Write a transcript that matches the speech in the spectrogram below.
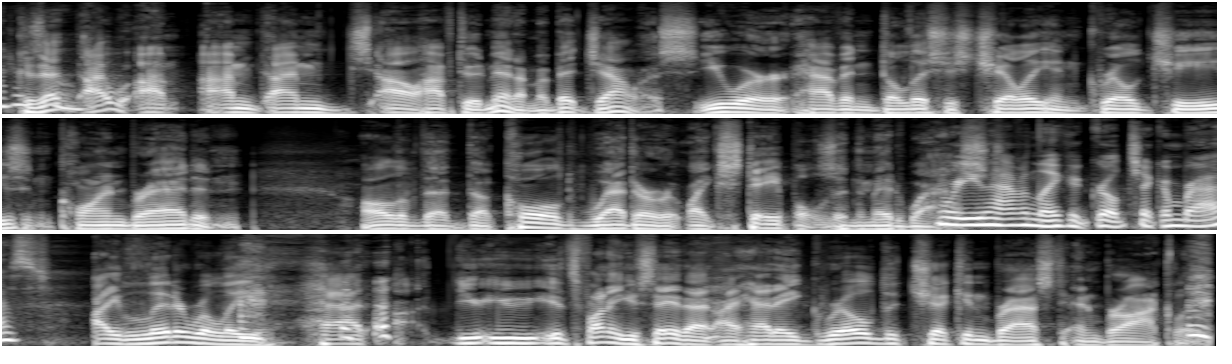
Because. I, I'm, I'm, I'm, I'll have to admit, I'm a bit jealous. You were having delicious chili and grilled cheese and cornbread and all of the, the cold weather like staples in the Midwest. Were you having like a grilled chicken breast? I literally had. you, you, it's funny you say that. I had a grilled chicken breast and broccoli.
